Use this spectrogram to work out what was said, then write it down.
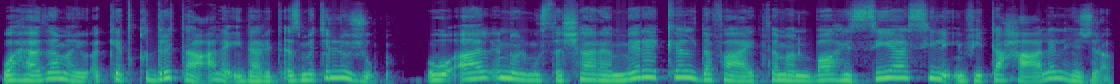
وهذا ما يؤكد قدرتها على إدارة أزمة اللجوء. وقال أنه المستشارة ميريكل دفعت ثمن باهظ سياسي لانفتاحها على الهجرة.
